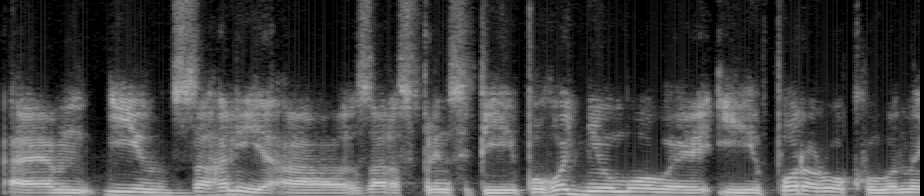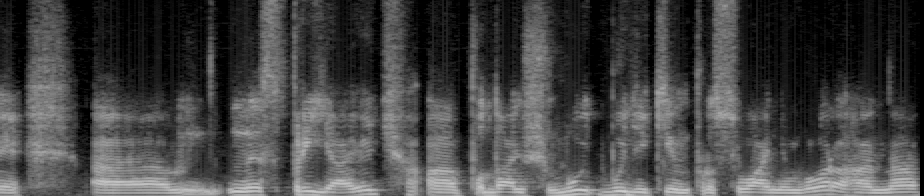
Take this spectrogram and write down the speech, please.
Ем, І, взагалі, е, зараз в принципі і погодні умови і пора року вони е, не сприяють подальшим будь- будь-яким просуванням ворога на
